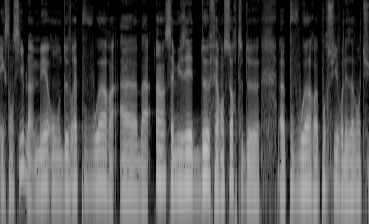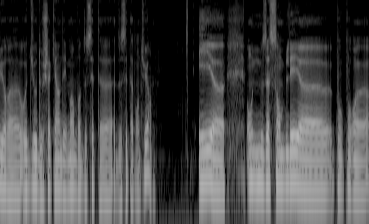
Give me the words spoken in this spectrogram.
extensibles mais on devrait pouvoir bah, un s'amuser deux faire en sorte de pouvoir poursuivre les aventures audio de chacun des membres de cette de cette aventure et euh, on nous a semblé, euh, euh,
